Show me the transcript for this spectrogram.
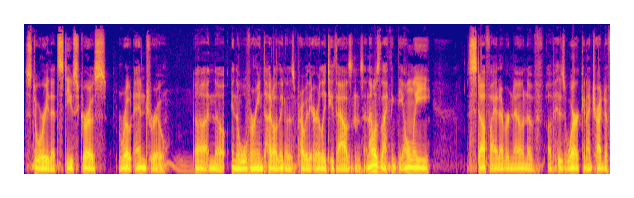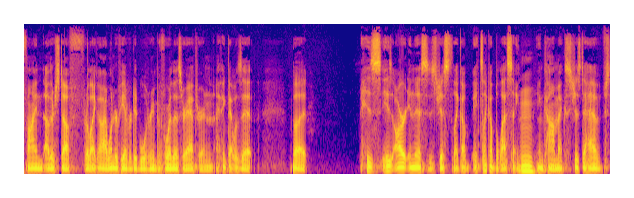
story that Steve Skroce wrote and drew uh, in the in the Wolverine title. I think it was probably the early two thousands, and that was I think the only stuff I had ever known of of his work. And I tried to find other stuff for like, oh, I wonder if he ever did Wolverine before this or after, and I think that was it. But his his art in this is just like a it's like a blessing in comics just to have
